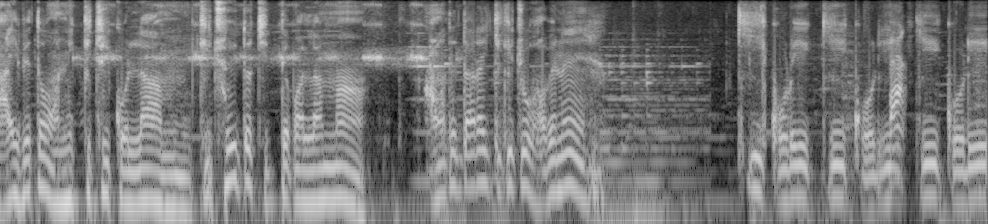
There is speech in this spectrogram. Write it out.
লাইভে তো অনেক কিছুই করলাম কিছুই তো চিনতে পারলাম না। আমাদের দ্বারাই কি কিছু হবে না? কি করি কি করি কি করি?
